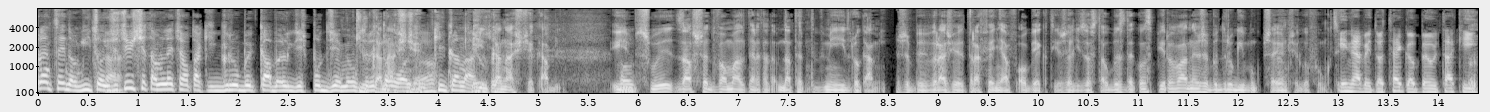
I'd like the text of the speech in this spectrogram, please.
ręce i nogi. I co, i rzeczywiście tam leciał taki gruby kabel gdzieś pod ziemią, który to Kilkanaście. łączył. Kilkanaście. Kilkanaście kabli. I szły zawsze dwoma alternat- alternatywnymi drogami, żeby w razie trafienia w obiekt, jeżeli zostałby zdekonspirowany, żeby drugi mógł przejąć jego funkcję. I nawet do tego był taki,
